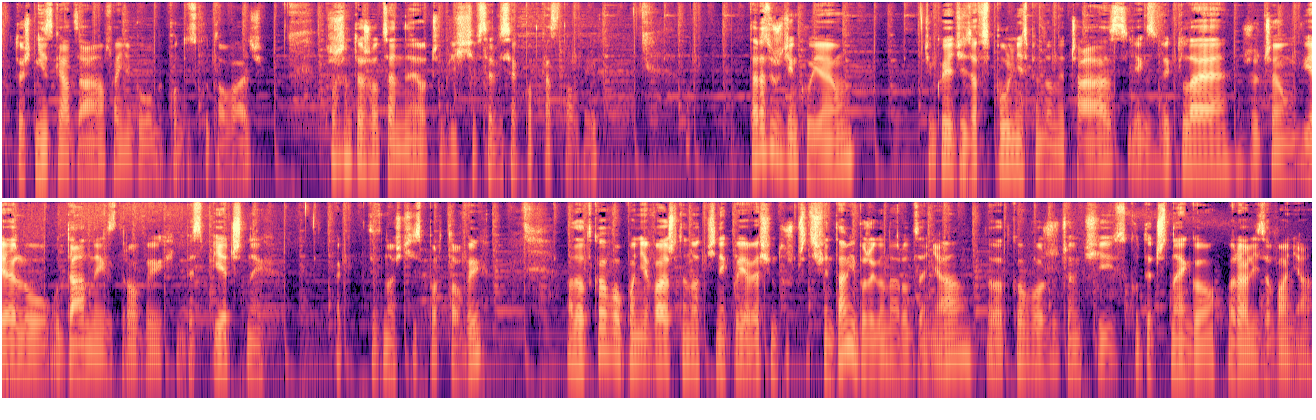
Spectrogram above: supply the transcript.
ktoś nie zgadza, fajnie byłoby podyskutować. Proszę też o oceny, oczywiście w serwisach podcastowych. Teraz już dziękuję. Dziękuję Ci za wspólnie spędzony czas. Jak zwykle życzę wielu udanych, zdrowych i bezpiecznych aktywności sportowych. A dodatkowo, ponieważ ten odcinek pojawia się tuż przed świętami Bożego Narodzenia, dodatkowo życzę Ci skutecznego realizowania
